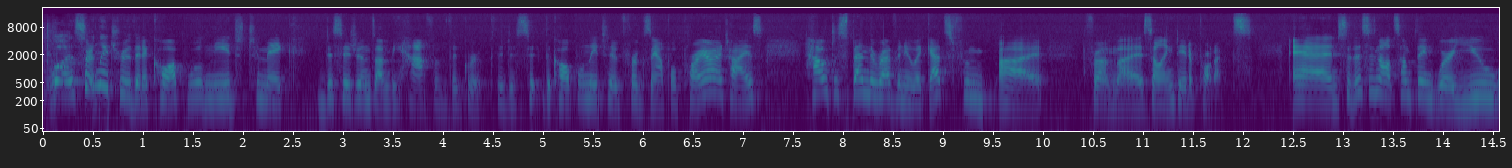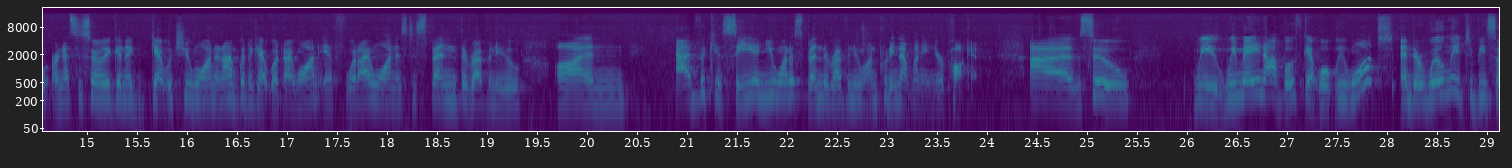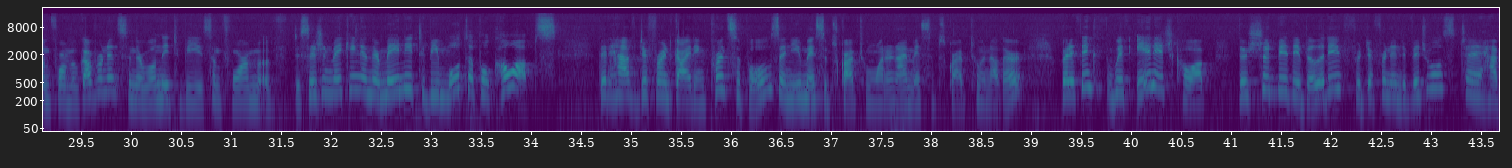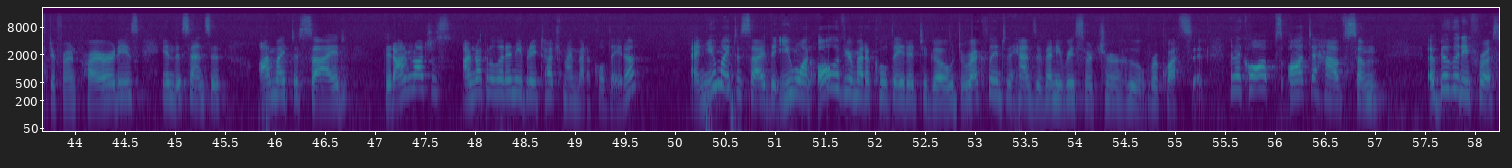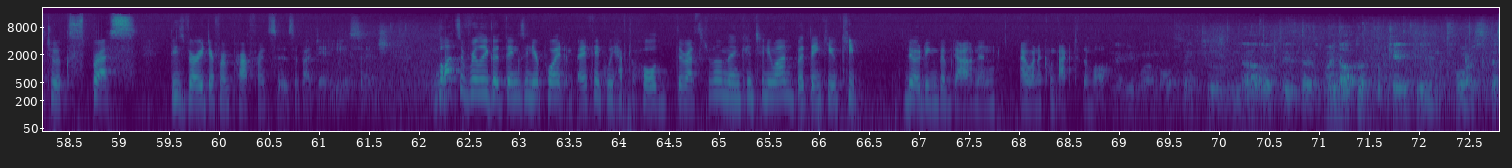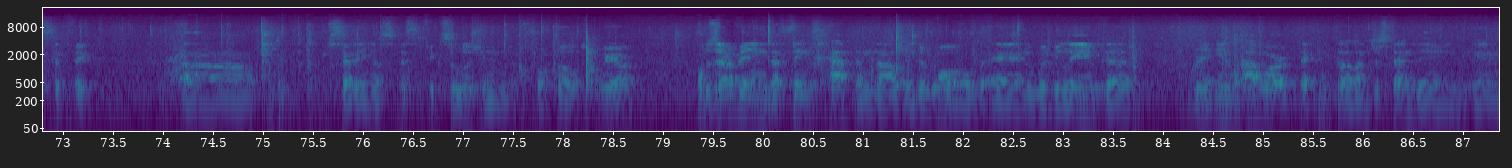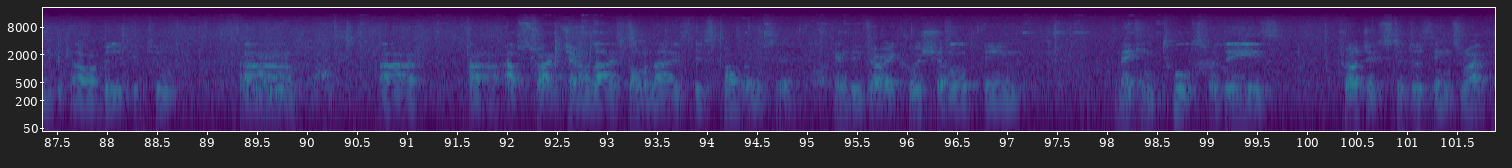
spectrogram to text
well, it's certainly true that a co-op will need to make decisions on behalf of the group. The, the co-op will need to, for example, prioritize how to spend the revenue it gets from, uh, from uh, selling data products. And so this is not something where you are necessarily going to get what you want and I'm going to get what I want. If what I want is to spend the revenue on advocacy and you want to spend the revenue on putting that money in your pocket. Uh, so we, we may not both get what we want, and there will need to be some form of governance, and there will need to be some form of decision making, and there may need to be multiple co ops that have different guiding principles, and you may subscribe to one and I may subscribe to another. But I think within each co op, there should be the ability for different individuals to have different priorities in the sense of I might decide that I'm not just I'm not going to let anybody touch my medical data. And you might decide that you want all of your medical data to go directly into the hands of any researcher who requests it. And the co-ops ought to have some ability for us to express these very different preferences about data usage. Lots of really good things in your point. I think we have to hold the rest of them and continue on, but thank you. Keep noting them down, and I want to come back to them all. Maybe one more thing to note is that we're not advocating for a specific, uh, setting a specific solution for co-ops. We are observing that things happen now in the world, and we believe that bringing our technical understanding and our ability to uh, uh, uh, abstract, generalize, formalize these problems uh, can be very crucial in making tools for these projects to do things right.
